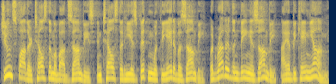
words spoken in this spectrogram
June's father tells them about zombies and tells that he is bitten with the aid of a zombie, but rather than being a zombie, I have became young.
